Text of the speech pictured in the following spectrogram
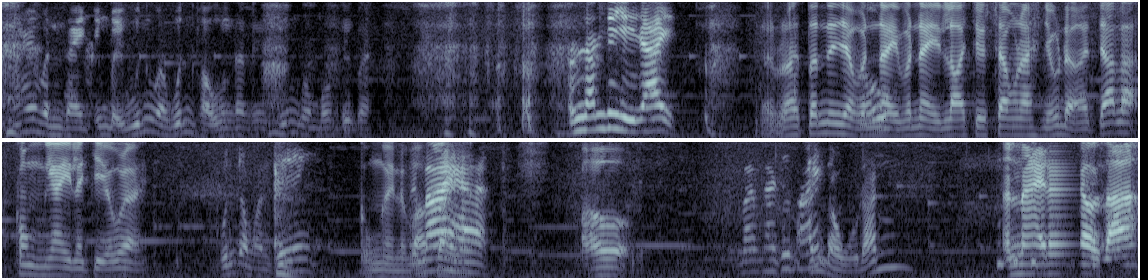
Hai bên này chuẩn bị quýnh qua quýnh phụ người ta quýnh bốn bốn tiêu qua. Anh đánh cái gì đây? Được rồi tính đến giờ bên này bên này lo chưa xong rồi vũ đợi chết á cùng ngày là chịu rồi. Quýnh trong hành chiến cùng ngày là mai tay à ờ. Mai ngày thứ mấy? Đánh đầu đánh. Anh này đâu rồi ta?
